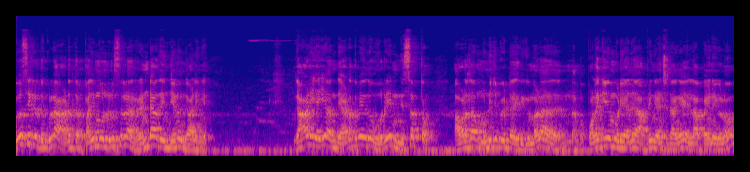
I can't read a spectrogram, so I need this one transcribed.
யோசிக்கிறதுக்குள்ளே அடுத்த பதிமூணு நிமிஷத்தில் ரெண்டாவது இன்ஜினும் காலிங்க. காலியாகி அந்த இடத்துல இது ஒரே நிசப்தம். அவ்வளோதான் முடிஞ்சு போயிட்டோம் இதுக்கு மேலே நம்ம பொழைக்கவே முடியாது அப்படின்னு நினச்சிட்டாங்க எல்லா பயணிகளும்.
